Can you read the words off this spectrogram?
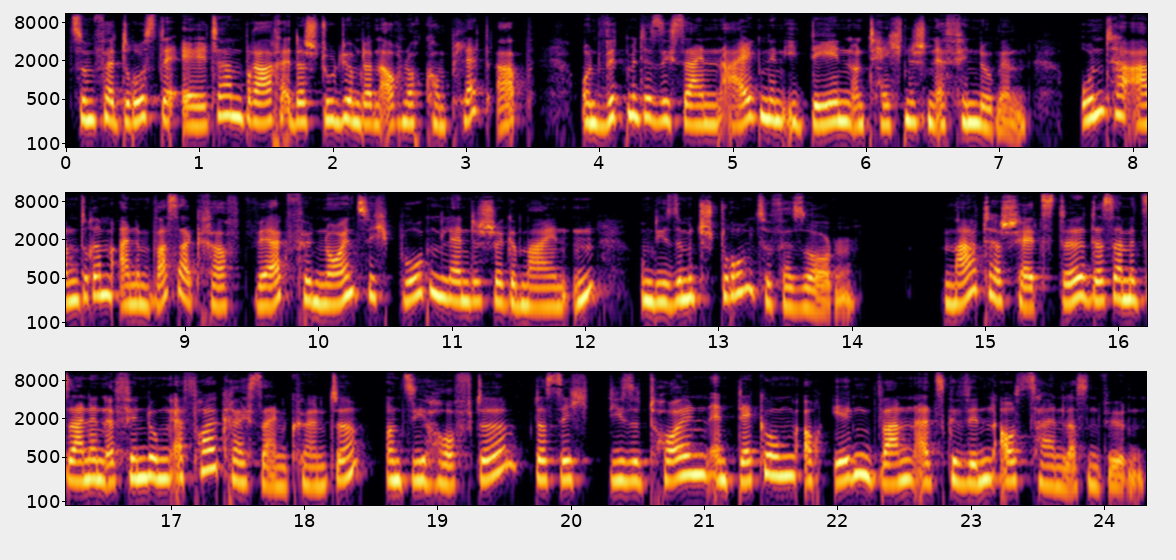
Zum Verdruss der Eltern brach er das Studium dann auch noch komplett ab und widmete sich seinen eigenen Ideen und technischen Erfindungen, unter anderem einem Wasserkraftwerk für 90 burgenländische Gemeinden, um diese mit Strom zu versorgen. Martha schätzte, dass er mit seinen Erfindungen erfolgreich sein könnte, und sie hoffte, dass sich diese tollen Entdeckungen auch irgendwann als Gewinn auszahlen lassen würden.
